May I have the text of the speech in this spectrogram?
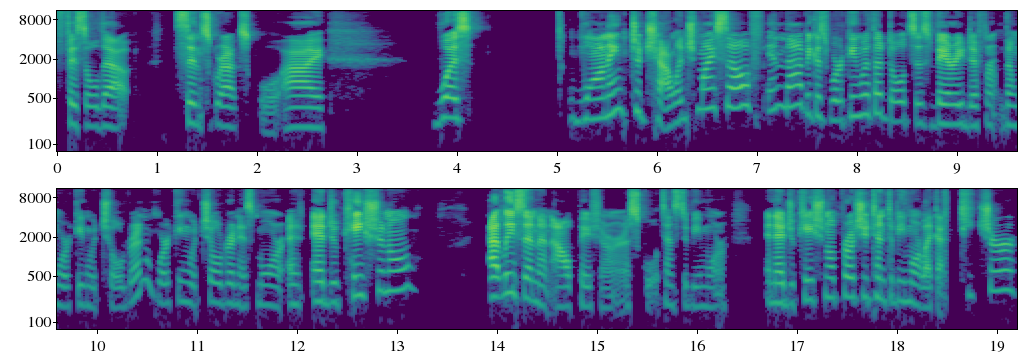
fizzled out since grad school. I was wanting to challenge myself in that because working with adults is very different than working with children. Working with children is more educational, at least in an outpatient or a school, it tends to be more an educational approach. You tend to be more like a teacher.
